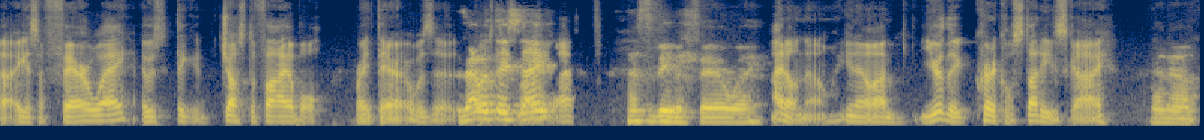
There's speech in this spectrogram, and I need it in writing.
uh, I guess, a fair way. It was think, justifiable right there. It was a. Is that what they say? left. Has to be in a fair way. I don't know. You know, um, you're the critical studies guy. I know.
